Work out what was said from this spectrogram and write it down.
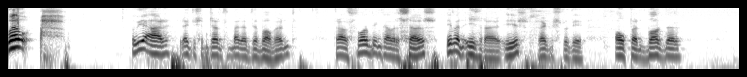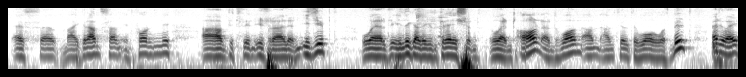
Well, we are, ladies and gentlemen, at the moment transforming ourselves, even Israel is, thanks to the open border, as uh, my grandson informed me, uh, between Israel and Egypt, where the illegal immigration went on and on until the wall was built. Anyway,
